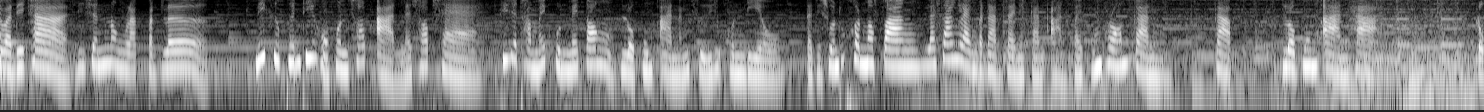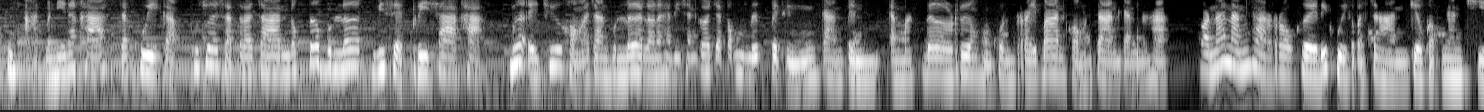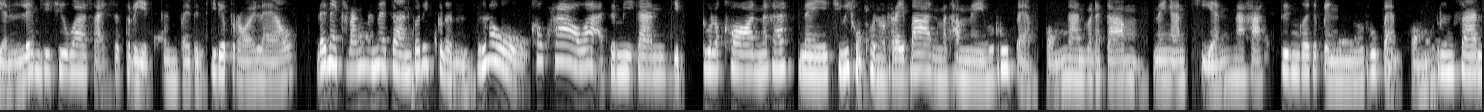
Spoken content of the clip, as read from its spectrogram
สวัสดีค่ะ ดิฉันนงรักปัตเลอร์ นี่คือพื้นที่ของคนชอบอ่านและชอบแชร์ ที่จะทำให้คุณไม่ต้องหลบมุมอ่านหนังสืออยู่คนเดียว แต่จะชวนทุกคนมาฟัง และสร้างแรงบันดาลใจในการอ่านไปพร้อมๆกัน กับหลบมุมอ่านค่ะ หลบมุมอ่านวันนี้นะคะ จะคุยกับผู้ช่วยศาสตราจารย์ ดรบุญเลิศวิเศษปรีชาค่ะเมื่อเอ่ยชื่อของอาจารย์บุญเลิศแล้วนะคะดิฉันก็จะต้องนึกไปถึงการเป็นแอมบาสเดอร์เรื่องของคนไร้บ้านของอาจารย์กันนะคะ ก่อนหน้านั้นค่ะ เราเคยได้คุยกับอาจารย์เกี่ยวกับงานเขียนเล่มที่ชื่อว่าสายสตรีทกันไปเป็นที่เรียบร้อยแล้ว และในครั้งนั้นอาจารย์ก็ได้เกริ่นเล่าคร่าวๆว่าอาจจะมีการหยิบตัวละครนะคะ ในชีวิตของคนไร้บ้านมาทำในรูปแบบของงานวรรณกรรม ในงานเขียนนะคะ ซึ่งก็จะเป็นรูปแบบของเรื่องสั้น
